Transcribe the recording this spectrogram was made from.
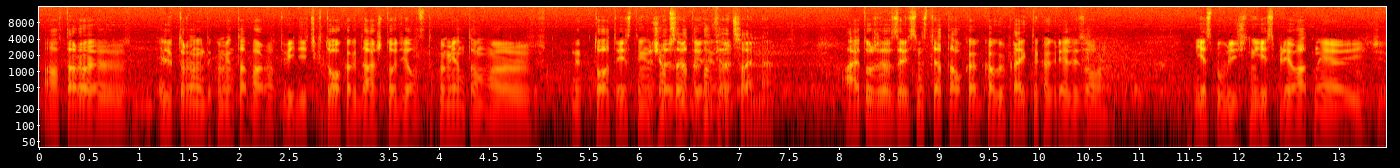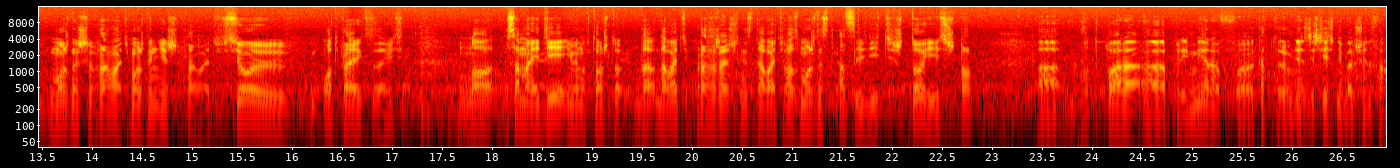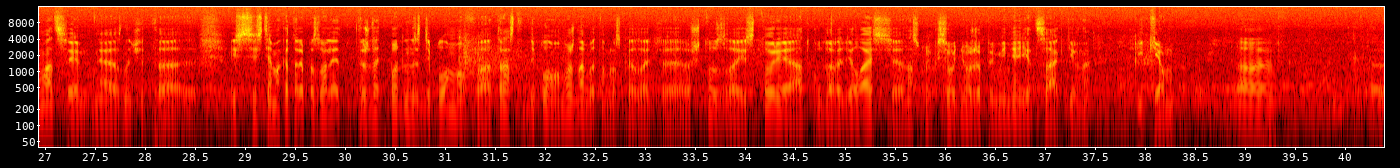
А второе – электронный документооборот, видеть, кто, когда, что делать с документом, э, кто ответственный. Причем за, абсолютно конфиденциально. А это уже в зависимости от того, какой проект и как реализовано. Есть публичные, есть приватные, можно шифровать, можно не шифровать. Все от проекта зависит. Но сама идея именно в том, что давайте прозрачность, давайте возможность отследить, что есть что. А, вот пара а, примеров, э, которые у меня здесь есть небольшой информации. Э, значит, э, из системы, которая позволяет подтверждать подлинность дипломов, траст диплома. Можно об этом рассказать? Что за история, откуда родилась, насколько сегодня уже применяется активно? и кем? Э,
